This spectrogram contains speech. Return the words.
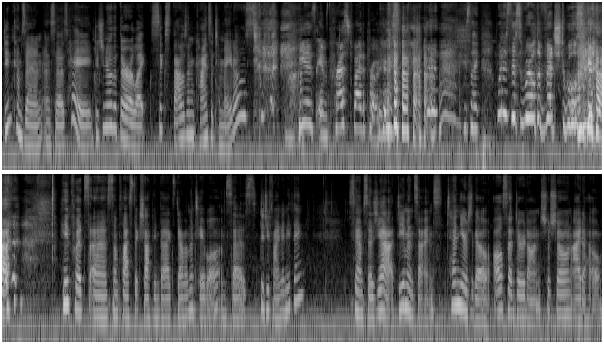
Dean comes in and says, Hey, did you know that there are like 6,000 kinds of tomatoes? he is impressed by the produce. He's like, what is this world of vegetables? yeah. He puts uh, some plastic shopping bags down on the table and says, Did you find anything? Sam says, Yeah, demon signs. Ten years ago, all centered on Shoshone, Idaho.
